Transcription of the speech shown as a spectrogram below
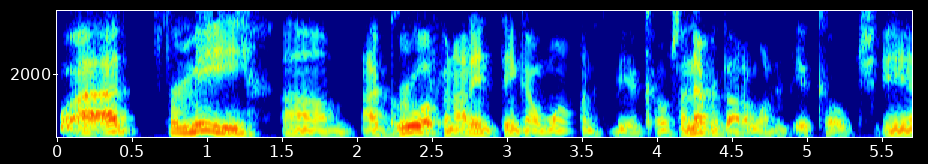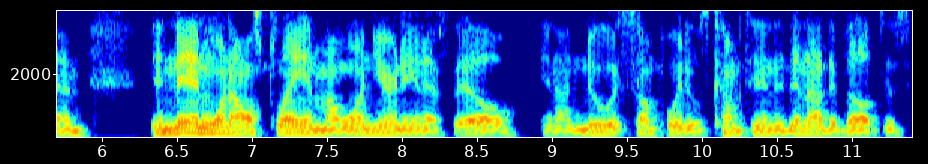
Well, I, for me, um, I grew up and I didn't think I wanted to be a coach. I never thought I wanted to be a coach. And and then when I was playing my one year in the NFL, and I knew at some point it was coming to an end, and then I developed this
